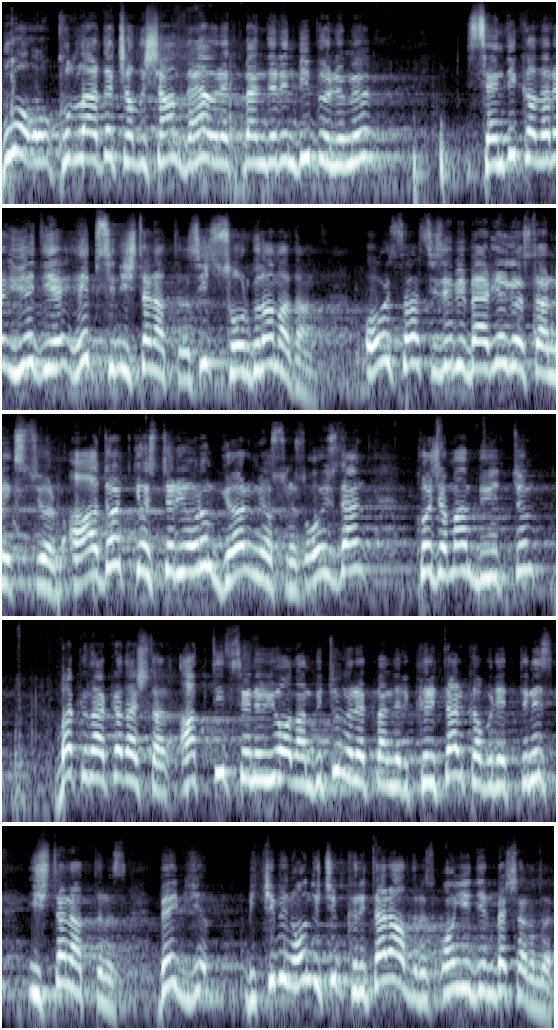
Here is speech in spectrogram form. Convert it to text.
bu okullarda çalışan veya öğretmenlerin bir bölümü sendikalara üye diye hepsini işten attınız hiç sorgulamadan. Oysa size bir belge göstermek istiyorum. A4 gösteriyorum görmüyorsunuz. O yüzden kocaman büyüttüm. Bakın arkadaşlar aktif sene üye olan bütün öğretmenleri kriter kabul ettiniz, işten attınız. Ve y- 2013'ün kriter aldınız 17-25 Aralık.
